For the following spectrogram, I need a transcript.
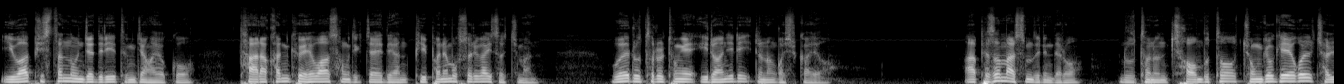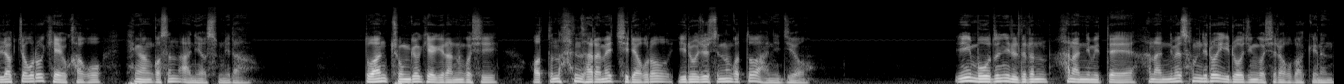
이와 비슷한 논제들이 등장하였고 타락한 교회와 성직자에 대한 비판의 목소리가 있었지만 왜 루터를 통해 이러한 일이 일어난 것일까요? 앞에서 말씀드린 대로 루터는 처음부터 종교개혁을 전략적으로 개혁하고 행한 것은 아니었습니다. 또한 종교개혁이라는 것이 어떤 한 사람의 지략으로 이루어질 수 있는 것도 아니지요. 이 모든 일들은 하나님의 때에 하나님의 섭리로 이루어진 것이라고 밖에는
